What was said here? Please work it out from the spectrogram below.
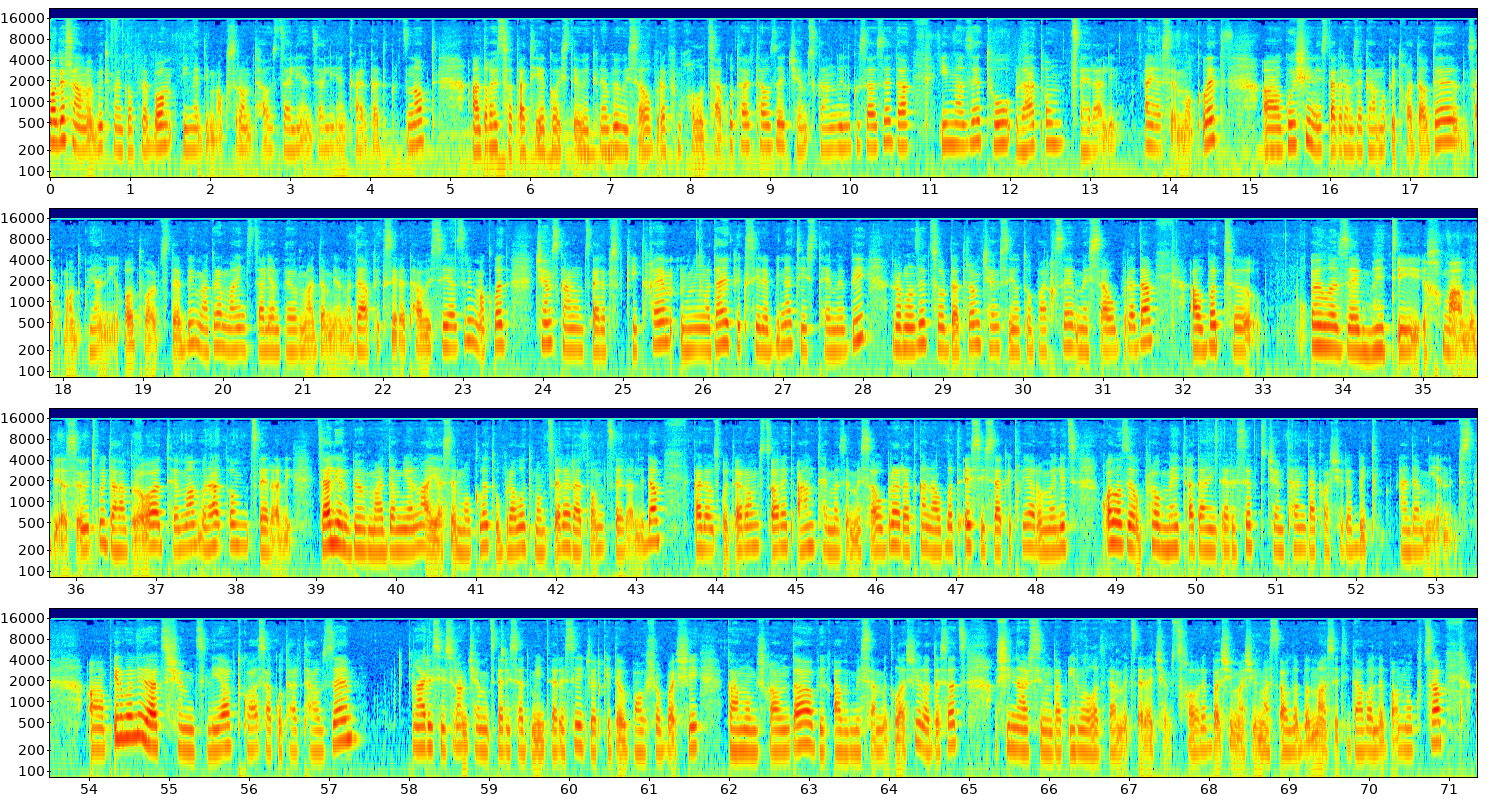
მოგესალმებით მეგობრებო, იმედი მაქვს რომ თავს ძალიან ძალიან კარგად გრძნობთ. დღეს ცოტათი ეგოისტი ვიქნები, ვისაუბრებ მხოლოდ საკუთარ თავზე, ჩემს განვილგზაზე და იმაზე თუ რატომ წერალი აი ასე მოკლედ. გუშინ Instagram-ზე გამოკითხვა დავდე, საკმაოდ გვიანი იყო, თუ არ ვწდები, მაგრამ მაინც ძალიან ბევრმა ადამიანმა დააფიქსირა თავისი აზრი. მოკლედ, ჩემს გამომწერებს ვკითხე, დაიფიქსირებინათ ის თემები, რომელზეც სურდათ, რომ ჩემს YouTube არხზე მესაუბრა და ალბათ ყველაზე მეტი ხმა, მოდი ასე ვიტყვი, დააგროვა თემამ რატომ წერალი. ძალიან ბევრმა ადამიანმა აი ასე მოკლედ უბრალოდ მომწერა რატომ წერალი და გადავწყვიტე რომ სწორედ ამ თემაზე მესაუბრა, რადგან ალბათ ეს ის საკითხია, რომელიც ყველაზე უფრო მეტად აინტერესებთ ჩემთან დაკავშირებით ადამიანებს. ა პირველი რაც შემიძლია ვთქვა საკუთარ თავზე, არის ის რომ ჩემი წერისადმი ინტერესი ჯერ კიდევ ბავშვობაში გამომჟღავნდა, ვიყავი მესამე კლასში, როდესაც შინაარსი უნდა პირველად დამეწერა ჩემს ცხოვრებაში, მაშინ მასწავლებელმა ასეთი დავალება მოგცა.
